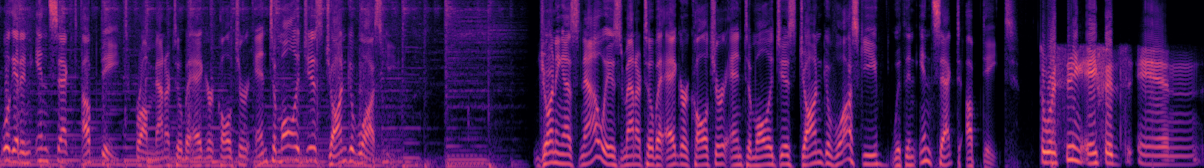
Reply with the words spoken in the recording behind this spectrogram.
we'll get an insect update from Manitoba agriculture entomologist John Gavloski. Joining us now is Manitoba agriculture entomologist John Gavloski with an insect update. So we're seeing aphids in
